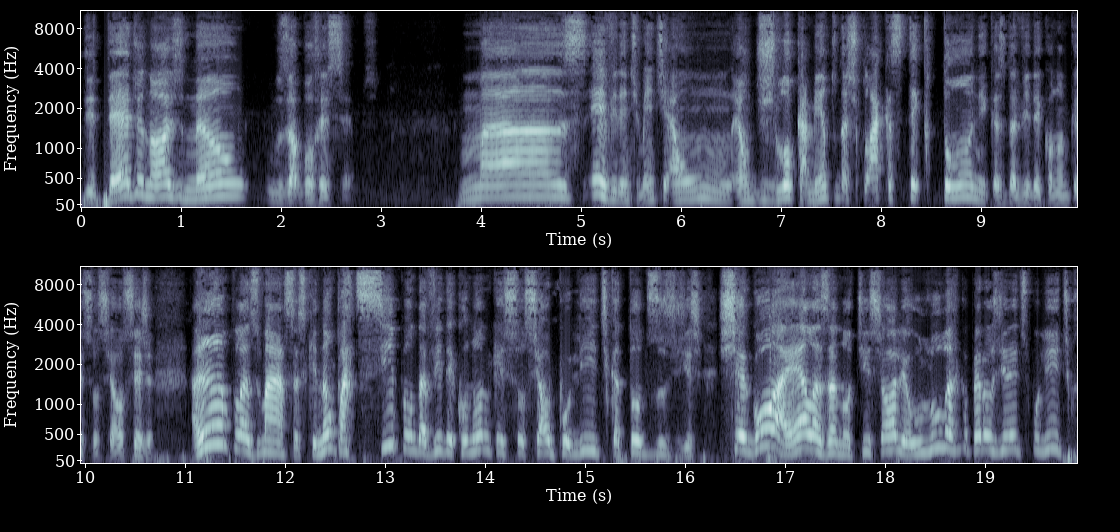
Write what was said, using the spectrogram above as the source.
De tédio nós não nos aborrecemos. Mas, evidentemente, é um, é um deslocamento das placas tectônicas da vida econômica e social, ou seja, amplas massas que não participam da vida econômica e social e política todos os dias. Chegou a elas a notícia: olha, o Lula recuperou os direitos políticos,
